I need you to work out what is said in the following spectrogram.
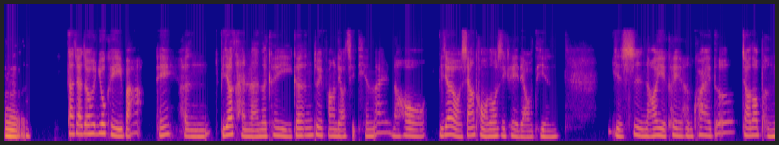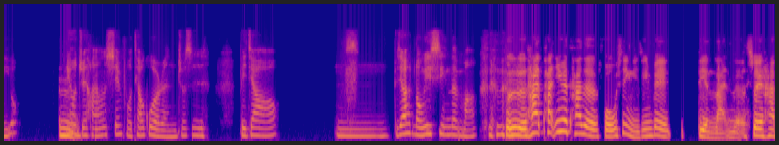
嗯，大家就又可以把，诶，很比较坦然的可以跟对方聊起天来，然后比较有相同的东西可以聊天，也是，然后也可以很快的交到朋友。嗯、因为我觉得好像仙佛挑过的人就是比较。嗯，比较容易信任吗？不是，他他因为他的佛性已经被点燃了，所以他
